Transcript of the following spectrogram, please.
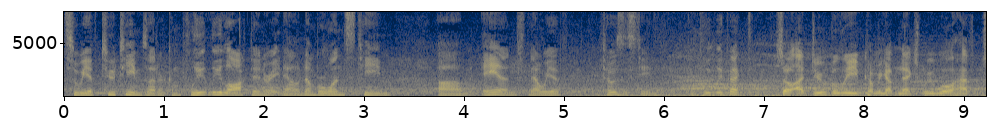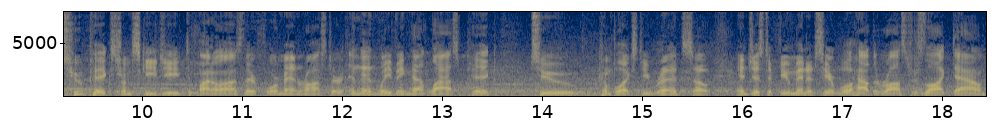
so we have two teams that are completely locked in right now. Number one's team, um, and now we have Toza's team completely picked. So I do believe coming up next we will have two picks from Ski G to finalize their four-man roster, and then leaving that last pick to Complexity Red. So, in just a few minutes here, we'll have the rosters locked down.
